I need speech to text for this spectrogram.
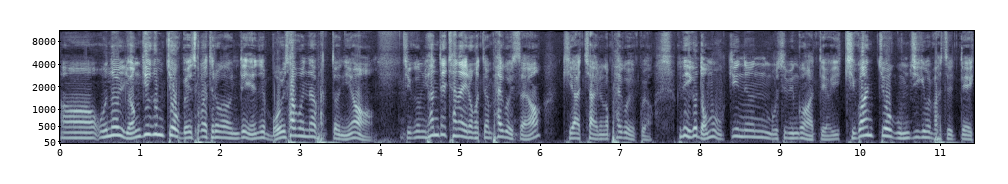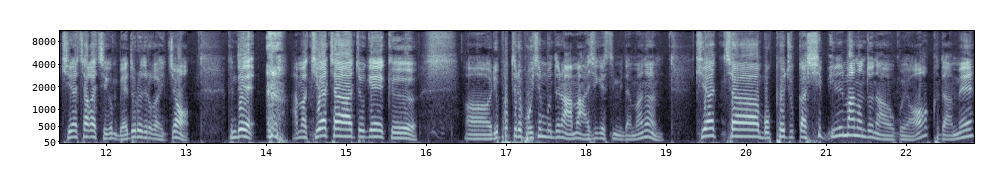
어, 오늘 연기금 쪽 매수가 들어가고 있는데 얘네들 뭘 사고 있나 봤더니요. 지금 현대차나 이런 것들은 팔고 있어요. 기아차 이런 거 팔고 있고요. 근데 이거 너무 웃기는 모습인 것 같아요. 이 기관 쪽 움직임을 봤을 때 기아차가 지금 매도로 들어가 있죠. 근데 아마 기아차 쪽에 그 어, 리포트를 보신 분들은 아마 아시겠습니다만은 기아차 목표 주가 11만 원도 나오고요. 그 다음에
